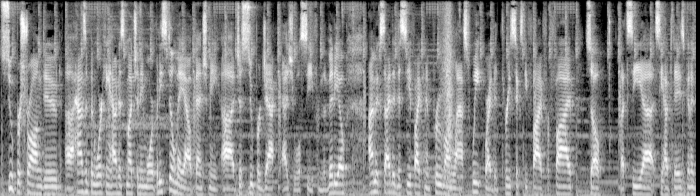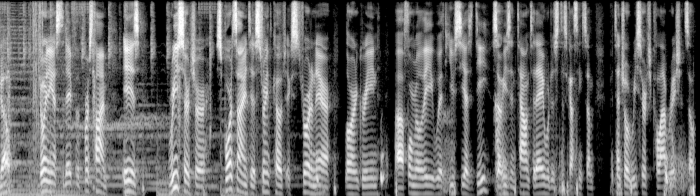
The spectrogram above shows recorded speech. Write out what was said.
Super strong dude. Uh, hasn't been working out as much anymore, but he still may outbench me. Uh, just super jacked as you will see from the video. I'm excited to see if I can improve on last week where I did 365 for five. So let's see, uh, see how today's gonna go. Joining us today for the first time is researcher, sports scientist, strength coach extraordinaire, Lauren Green, uh, formerly with UCSD. So he's in town today. We're just discussing some potential research collaboration. So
